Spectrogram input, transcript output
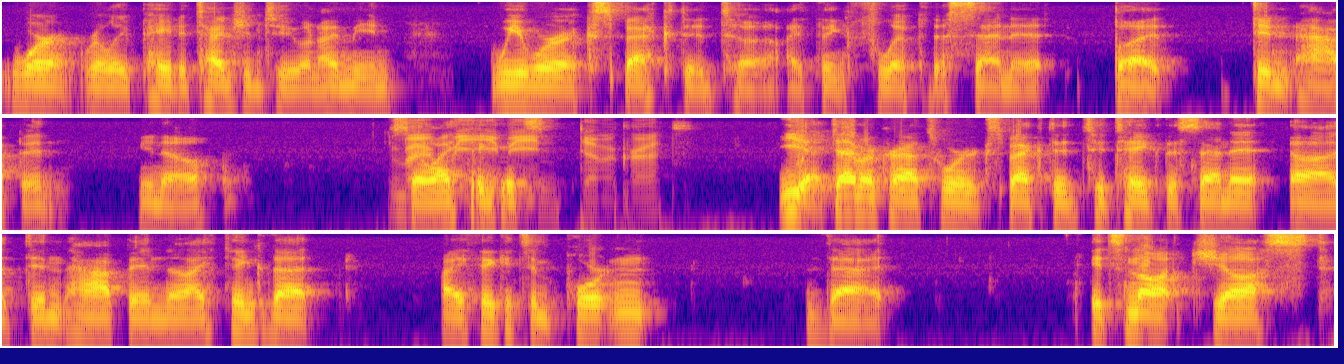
weren't really paid attention to. And I mean, we were expected to, I think, flip the Senate, but didn't happen. You know. So I think it's Democrats. yeah, Democrats were expected to take the Senate. Uh, didn't happen, and I think that I think it's important that it's not just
